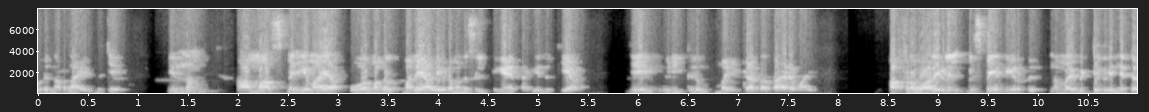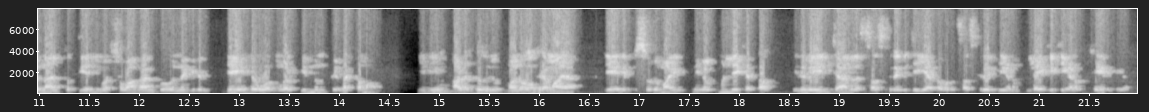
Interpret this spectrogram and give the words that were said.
ഒരു നടനായിരുന്നു ജയൻ. ഇന്നും ആ മാസ്മരികമായ ഓർമ്മകൾ മലയാളിയുടെ മനസ്സിൽ ഇങ്ങനെ തങ്ങി നിൽക്കുകയാണ്. ജയൻ ഒരിക്കലും മരിക്കാത്ത താരമായി. അഫ്രവാളികളിൽ വിസ്മയം തീർത്ത് നമ്മെ വിട്ടുപിരിഞ്ഞിട്ട് നാൽപ്പത്തിയഞ്ച് വർഷമാകാൻ പോകുന്നെങ്കിലും ജയന്റെ ഓർമ്മകൾ ഇന്നും തിളക്കമാണ്. ഇനിയും അടുത്ത ഒരു മനോഹരമായ ജയൻ എപ്പിസോഡുമായി നിങ്ങൾക്ക് മുന്നിലേക്ക് എത്താം. ഇതുവരെയും ചാനൽ സബ്സ്ക്രൈബ് ചെയ്യാത്തവർ സബ്സ്ക്രൈബ് ചെയ്യണം ലൈക്ക് ചെയ്യണം ഷെയർ ചെയ്യണം.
